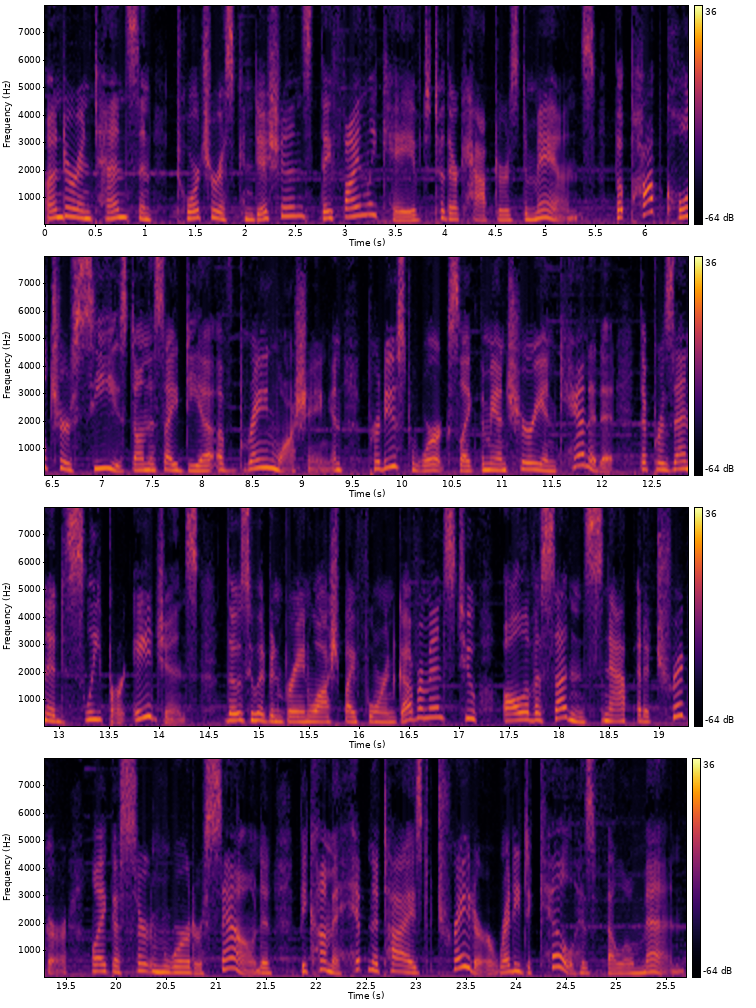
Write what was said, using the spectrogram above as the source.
Under intense and torturous conditions, they finally caved to their captors' demands. But pop culture seized on this idea of brainwashing and produced works like The Manchurian Candidate that presented sleeper agents, those who had been brainwashed by foreign governments, to all of a sudden snap at a trigger, like a certain word or sound, and become a hypnotized traitor ready to kill his fellow men.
